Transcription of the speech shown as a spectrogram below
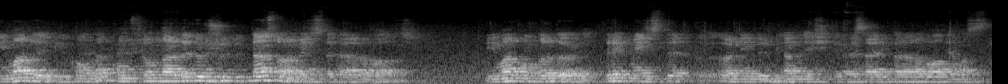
imarla ilgili konular komisyonlarda görüşüldükten sonra mecliste karara bağlanır. İmar konuları da öyle. Direkt mecliste e, örneğin bir plan değişikliğine vesaire karara bağlayamazsın.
